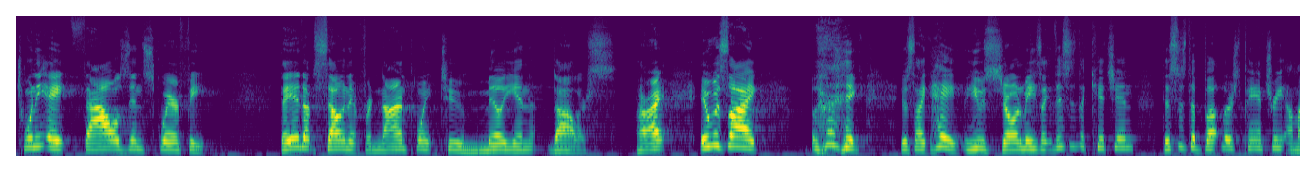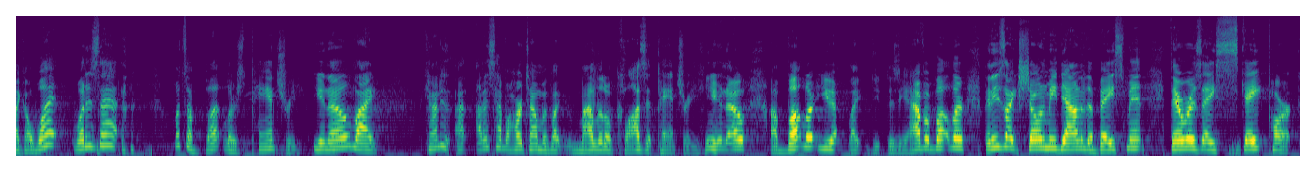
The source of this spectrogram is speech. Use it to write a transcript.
28,000 square feet. They end up selling it for $9.2 million. All right? It was like, like, it was like, hey, he was showing me, he's like, this is the kitchen, this is the butler's pantry. I'm like, a what? What is that? What's a butler's pantry? You know, like, I just, I, I, just have a hard time with like my little closet pantry, you know? A butler, you like, does he have a butler? Then he's like showing me down in the basement, there was a skate park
